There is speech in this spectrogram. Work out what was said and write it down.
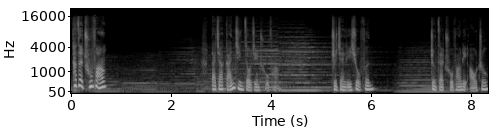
他在厨房！”大家赶紧走进厨房，只见黎秀芬正在厨房里熬粥。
